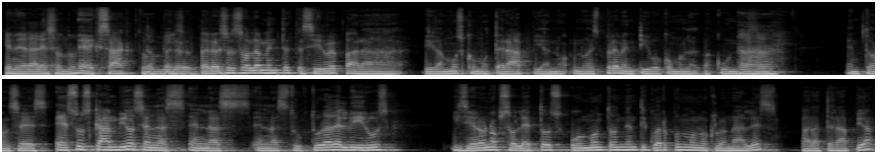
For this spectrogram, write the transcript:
generar eso, ¿no? Exacto, pero, pero eso solamente te sirve para, digamos, como terapia, no, no es preventivo como las vacunas. Ajá. Entonces, esos cambios en, las, en, las, en la estructura del virus hicieron obsoletos un montón de anticuerpos monoclonales para terapia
